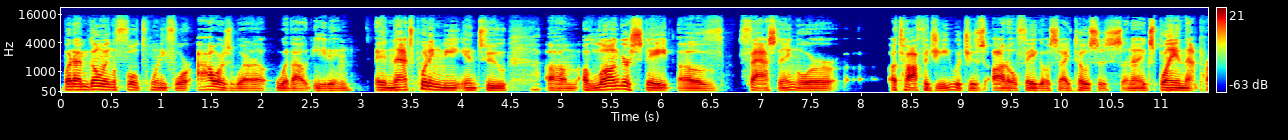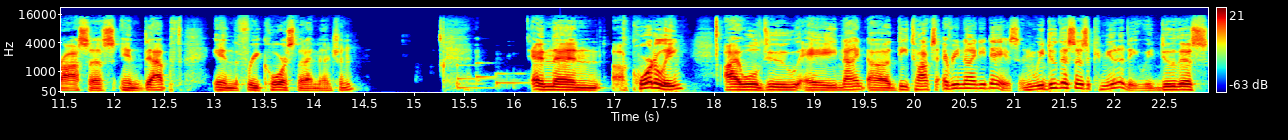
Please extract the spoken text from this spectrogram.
but I'm going a full 24 hours without eating. And that's putting me into um, a longer state of fasting or autophagy, which is autophagocytosis. And I explain that process in depth in the free course that I mentioned. And then uh, quarterly, I will do a nine, uh, detox every 90 days. And we do this as a community. We do this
